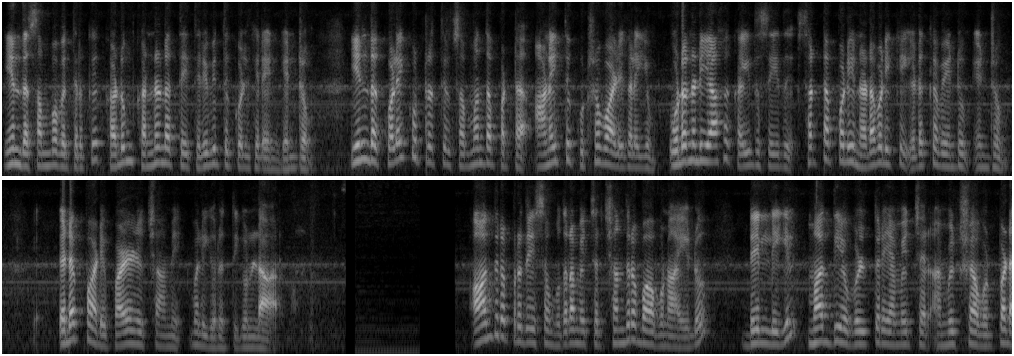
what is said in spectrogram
இந்த சம்பவத்திற்கு கடும் கண்டனத்தை தெரிவித்துக் கொள்கிறேன் என்றும் இந்த கொலை குற்றத்தில் சம்பந்தப்பட்ட அனைத்து குற்றவாளிகளையும் உடனடியாக கைது செய்து சட்டப்படி நடவடிக்கை எடுக்க வேண்டும் என்றும் எடப்பாடி பழனிசாமி வலியுறுத்தியுள்ளார். ஆந்திர பிரதேச முதலமைச்சர் சந்திரபாபு நாயுடு டெல்லியில் மத்திய உள்துறை அமைச்சர் அமித்ஷா உட்பட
